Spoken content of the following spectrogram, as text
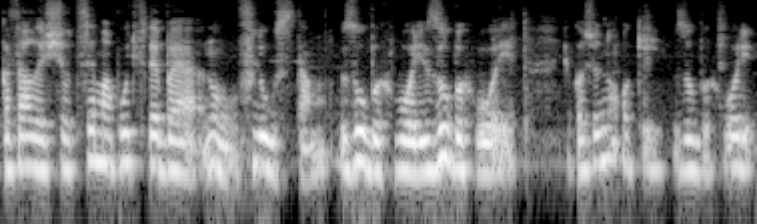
казали, що це, мабуть, в тебе ну, флюс там, зуби хворі, зуби хворі. Я кажу, ну окей, зуби хворі.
